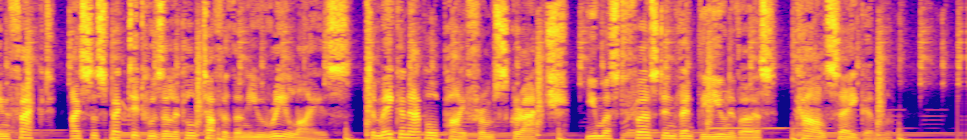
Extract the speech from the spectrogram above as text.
In fact, I suspect it was a little tougher than you realize. To make an apple pie from scratch, you must first invent the universe, Carl Sagan.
